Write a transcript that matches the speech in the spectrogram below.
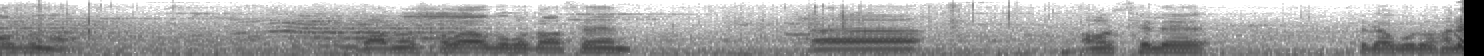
করবে না। আপনারা সবাই অবগত আছেন আমার ছেলে সেটা বুড়োখানি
